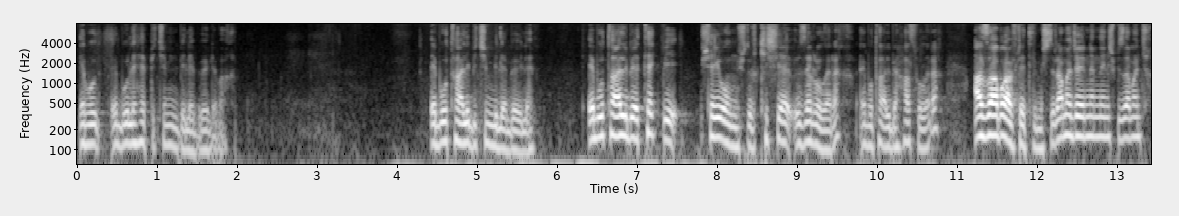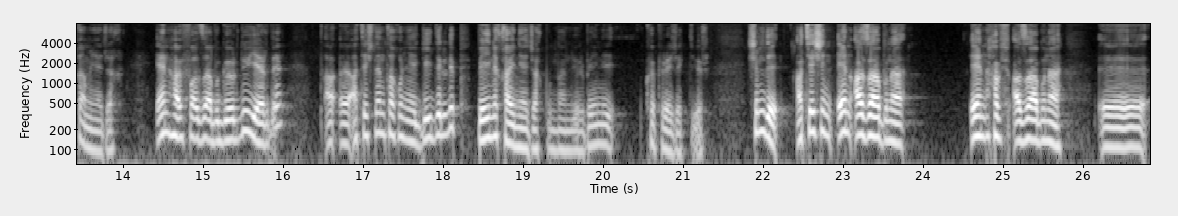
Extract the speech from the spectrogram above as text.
Ebu, Ebu Leheb için bile böyle bakın. Ebu Talib için bile böyle. Ebu Talib'e tek bir şey olmuştur kişiye özel olarak, Ebu Talib'e has olarak azabı hafifletilmiştir. Ama cehennemden hiçbir zaman çıkamayacak. En hafif azabı gördüğü yerde e, ateşten takunyaya giydirilip beyni kaynayacak bundan diyor. Beyni köpürecek diyor. Şimdi ateşin en azabına, en hafif azabına e,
